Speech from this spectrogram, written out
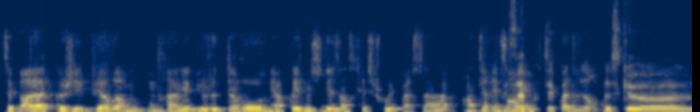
C'est par là que j'ai pu avoir mon contrat avec le jeu de tarot. Mais après, je me suis désinscrite. Je trouvais pas ça intéressant. Mais ça coûtait combien? Parce que. Euh,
